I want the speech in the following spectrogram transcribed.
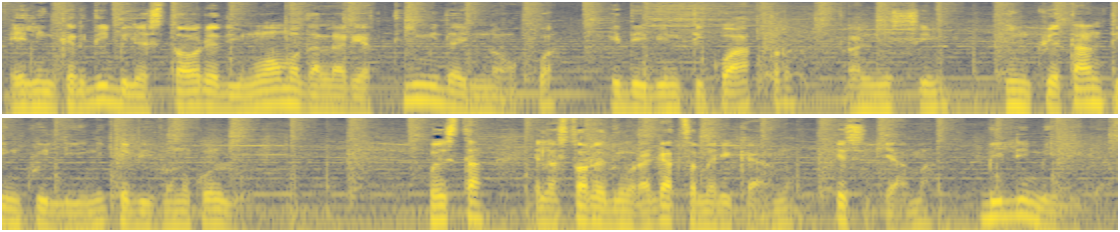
è l'incredibile storia di un uomo dall'aria timida e innocua e dei 24 stranissimi, inquietanti inquilini che vivono con lui. Questa è la storia di un ragazzo americano che si chiama Billy Milligan.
